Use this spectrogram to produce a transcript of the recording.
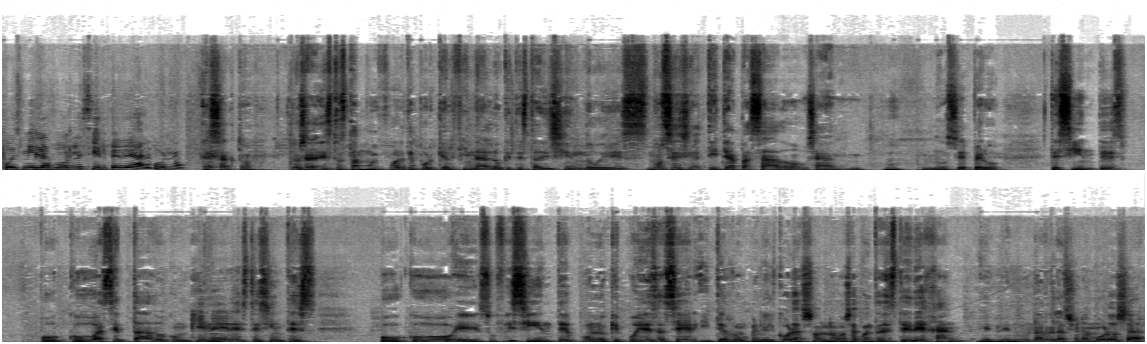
pues mi labor le sirve de algo, ¿no? Exacto. O sea, esto está muy fuerte porque al final lo que te está diciendo es, no sé si a ti te ha pasado, o sea, no sé, pero te sientes poco aceptado con quien eres, te sientes poco eh, suficiente con lo que puedes hacer y te rompen el corazón, ¿no? O sea, ¿cuántas veces te dejan en, en una relación amorosa?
